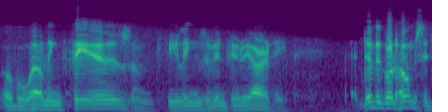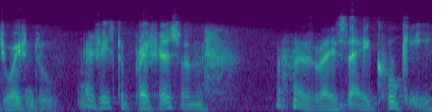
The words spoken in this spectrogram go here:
overwhelming fears and feelings of inferiority. A difficult home situation, too. Well, she's capricious and, as they say, kooky.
